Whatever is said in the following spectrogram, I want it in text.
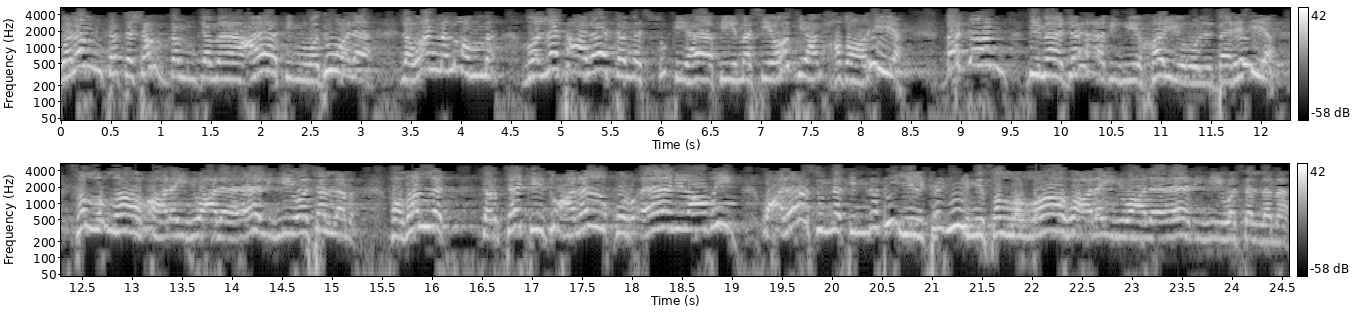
ولم تتشرذم جماعات ودولا. لو أن الأمة ظلت على تمسكها في مسيرتها الحضارية بدءا بما جاء به خير البرية صلى الله عليه وعلى آله وسلم. فظلت ترتكز على القرآن العظيم وعلى سنة النبي الكريم صلى الله عليه وعلى آله وسلم.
